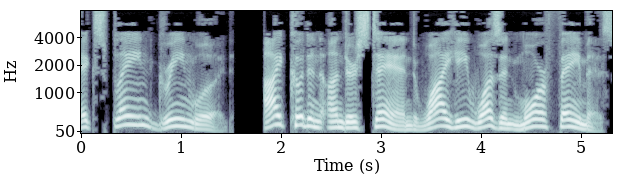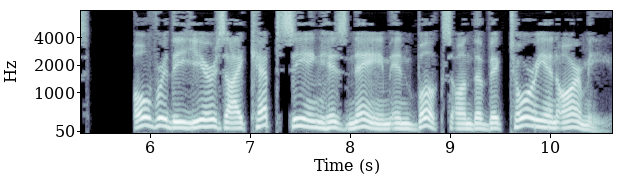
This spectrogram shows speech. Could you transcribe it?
Explained Greenwood. I couldn't understand why he wasn't more famous. Over the years I kept seeing his name in books on the Victorian Army,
